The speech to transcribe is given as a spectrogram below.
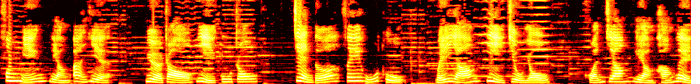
风鸣两岸夜，月照一孤舟。见得非吾土，维扬忆旧游。还将两行泪，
